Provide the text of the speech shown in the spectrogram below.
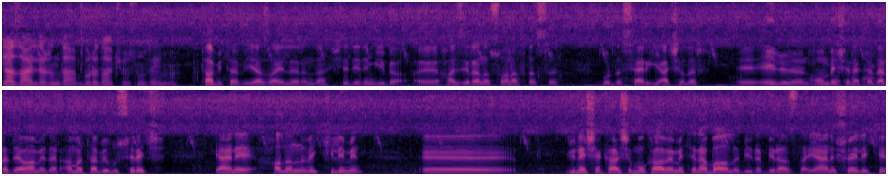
Yaz aylarında burada açıyorsunuz değil mi? Tabii tabii yaz aylarında işte dediğim gibi e, Haziran'ın son haftası burada sergi açılır. E, Eylül'ün 15'ine kadar da devam eder. Ama tabii bu süreç yani halının ve kilimin e, güneşe karşı mukavemetine bağlı bir, biraz da. Yani şöyle ki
